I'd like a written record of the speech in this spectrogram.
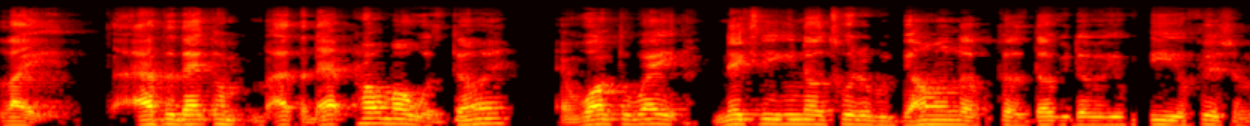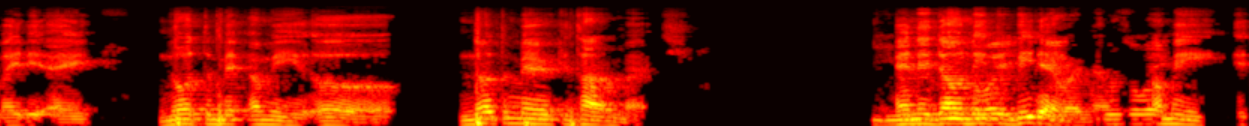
like after that, after that promo was done and walked away. Next thing you know, Twitter would be blown up because WWE official made it a North Amer- I mean, uh, North American title match, You and it don't need to be that right now. I mean, it,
